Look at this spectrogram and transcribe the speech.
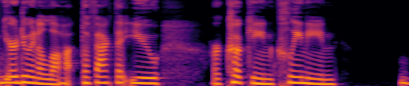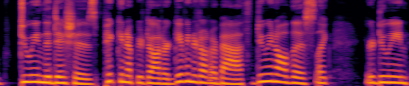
you're doing a lot. The fact that you are cooking, cleaning, doing the dishes, picking up your daughter, giving your daughter a bath, doing all this, like you're doing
